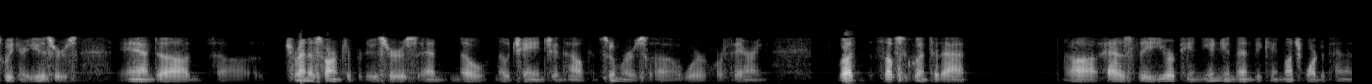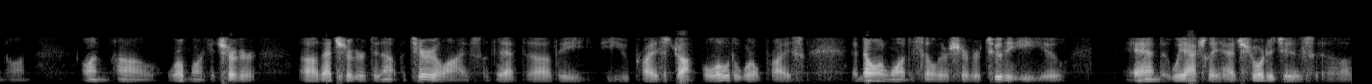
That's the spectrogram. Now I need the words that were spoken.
sweetener users and uh, uh, tremendous harm to producers and no no change in how consumers uh, were, were faring. But subsequent to that, uh, as the European Union then became much more dependent on on uh, world market sugar, uh, that sugar did not materialize, that uh, the EU price dropped below the world price, and no one wanted to sell their sugar to the EU. And we actually had shortages uh,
